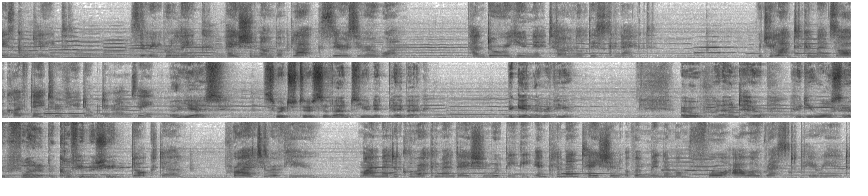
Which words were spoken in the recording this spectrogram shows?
Phase complete. Cerebral link, patient number Black 001. Pandora unit terminal disconnect. Would you like to commence archive data review, Dr. Ramsey? Uh, yes. Switch to Savant unit playback. Begin the review. Oh, and Hope, could you also fire up the coffee machine? Doctor, prior to review, my medical recommendation would be the implementation of a minimum four hour rest period.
